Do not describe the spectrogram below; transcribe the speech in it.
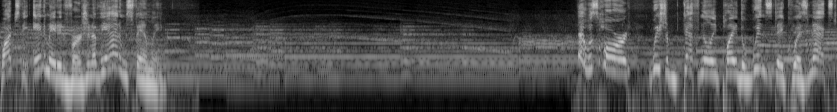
watch the animated version of The Addams Family? That was hard. We should definitely play the Wednesday quiz next.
